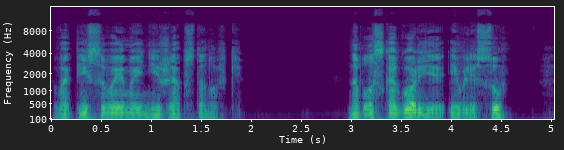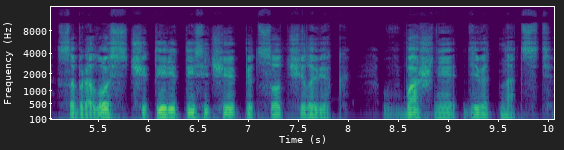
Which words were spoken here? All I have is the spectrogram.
в описываемой ниже обстановке. На плоскогорье и в лесу собралось 4500 человек, в башне — 19.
